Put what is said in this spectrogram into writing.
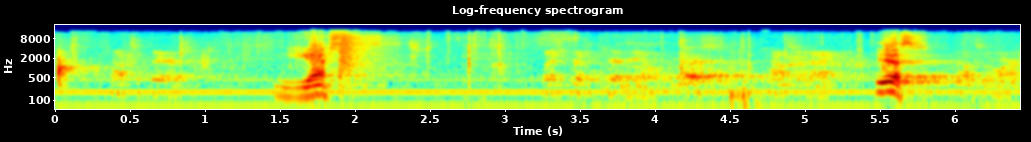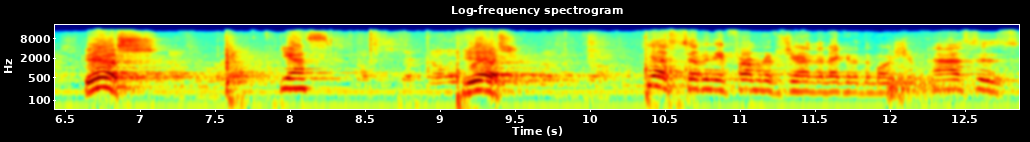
Council Bears. Yes. Vice President Caraviello. Yes. Council Knight. Yes. Council Marks. Yes. Council Morell. Yes. Council Scarpelli. Yes. President Trump. Yes, seven in the affirmative, zero in the negative, the motion passes.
